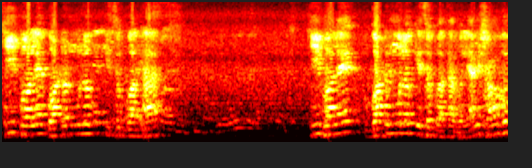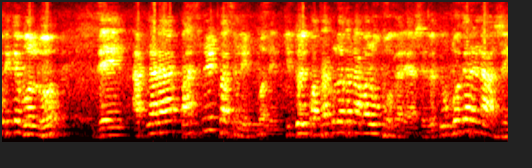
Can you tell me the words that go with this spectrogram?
কি বলে গঠনমূলক কিছু কথা? কি বলে গঠনমূলক কিছু কথা বলি? আমি সভাপতিকে বলব যে আপনারা পাঁচ মিনিট পাঁচ মিনিট বলেন, কিন্তু ওই কথাগুলো যেন আমার উপকারে আসে। যদি উপকারে না আসে,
